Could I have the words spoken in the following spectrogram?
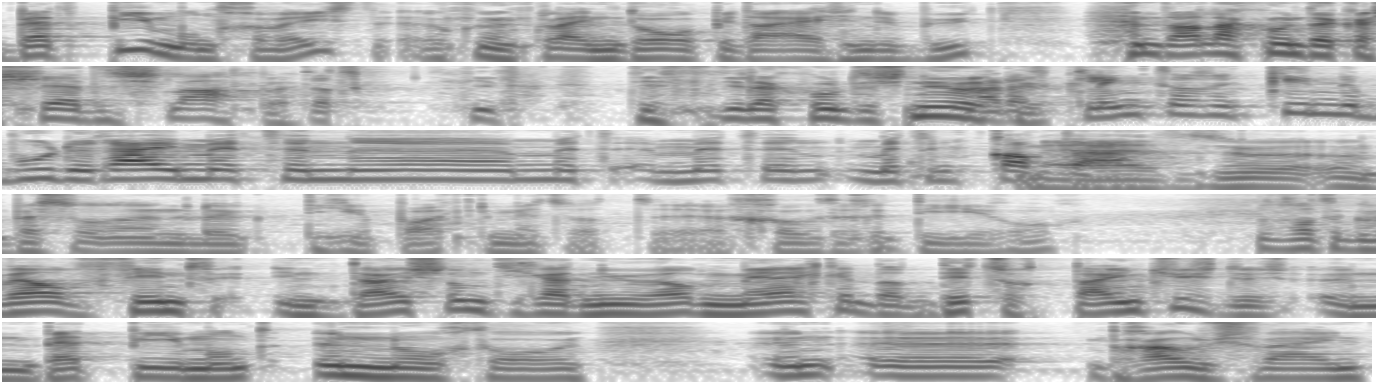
Bad Piemont geweest. Ook een klein dorpje daar ergens in de buurt. En daar lag gewoon de cashier te slapen. Dat... Die, die, die, lag gewoon te snurken. Maar dat klinkt als een kinderboerderij met een, uh, met, met een, met een kat nee, daar. het is een, best wel een leuk dierenparkje met wat uh, grotere dieren hoor. Wat ik wel vind in Duitsland, je gaat nu wel merken dat dit soort tuintjes, dus een Bad Piemont, een Noordhoorn, een uh, Braunschwein,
